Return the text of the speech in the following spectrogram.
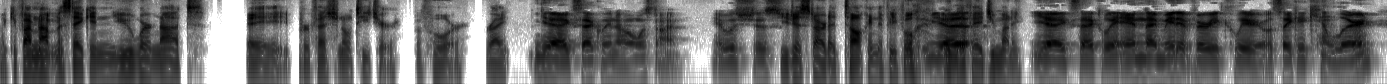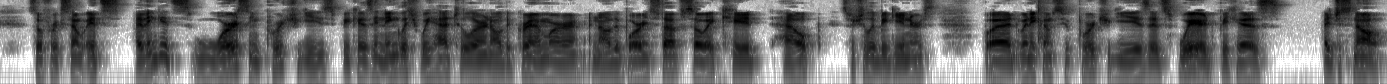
Like, if I'm not mistaken, you were not a professional teacher before, right? Yeah, exactly. No, it was not. It was just you just started talking to people yeah, and they paid you money. Yeah, exactly. And I made it very clear. It was like I can learn. So for example, it's I think it's worse in Portuguese because in English we had to learn all the grammar and all the boring stuff so it could help, especially beginners. But when it comes to Portuguese, it's weird because I just know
